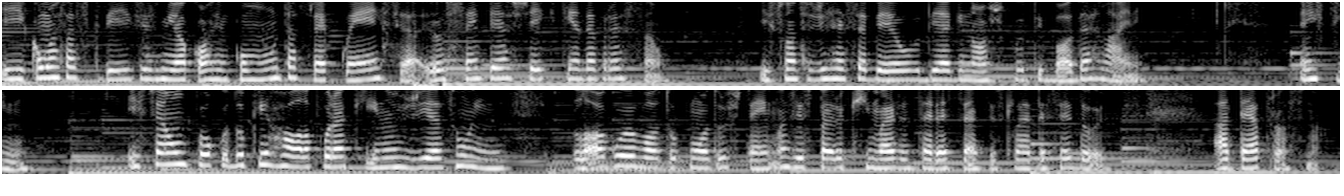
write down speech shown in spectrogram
E como essas crises me ocorrem com muita frequência, eu sempre achei que tinha depressão. Isso antes de receber o diagnóstico de borderline. Enfim, isso é um pouco do que rola por aqui nos dias ruins. Logo eu volto com outros temas espero que mais interessantes e esclarecedores. Até a próxima!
